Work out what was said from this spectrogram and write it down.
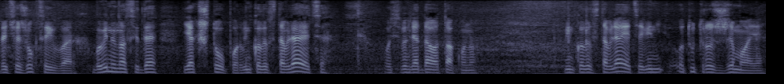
речажок цей вверх. Бо він у нас іде як штопор. Він коли вставляється, ось виглядає отак воно. Він коли вставляється, він отут розжимає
